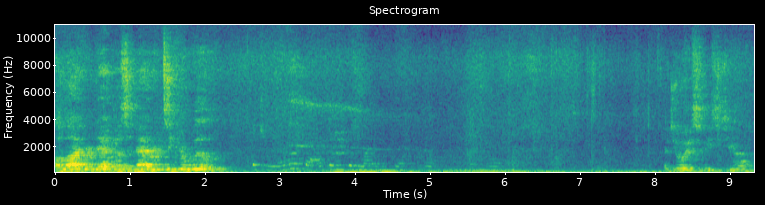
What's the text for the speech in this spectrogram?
alive or dead doesn't matter, it's in your will. A joyous feast to you all.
